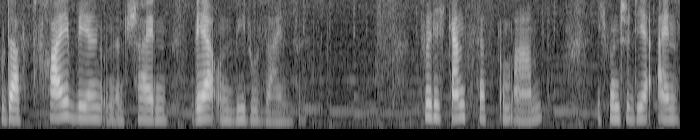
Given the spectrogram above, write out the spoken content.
Du darfst frei wählen und entscheiden, wer und wie du sein willst. Fühl dich ganz fest umarmt. Ich wünsche dir einen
